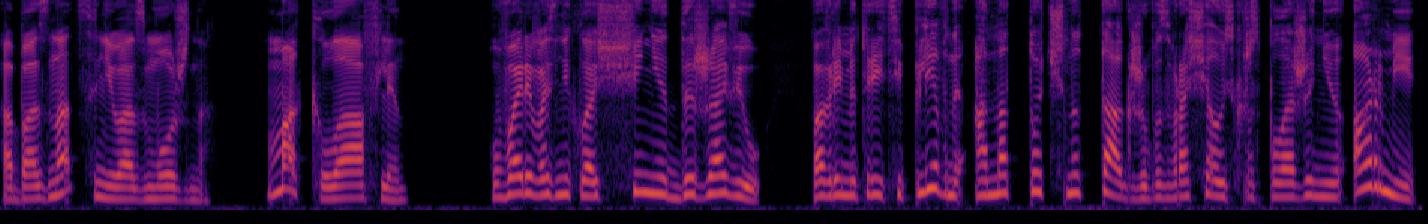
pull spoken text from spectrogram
Обознаться невозможно. Маклафлин. У Вари возникло ощущение дежавю. Во время Третьей Плевны она точно так же возвращалась к расположению армии,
